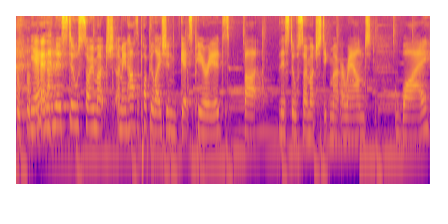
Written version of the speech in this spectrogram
yeah. And there's still so much, I mean, half the population gets periods, but there's still so much stigma around why,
